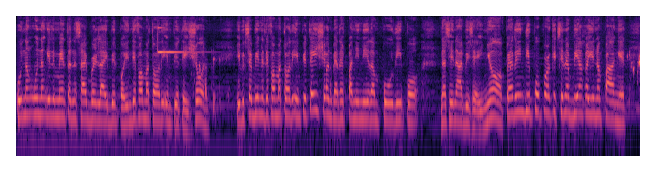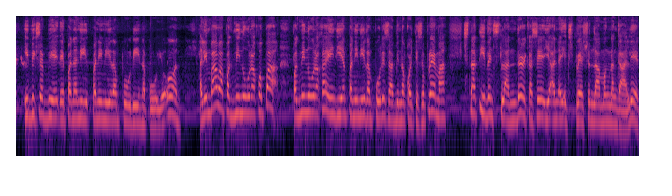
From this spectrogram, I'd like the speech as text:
unang-unang elemento ng cyber libel po, yung defamatory imputation. Ibig sabihin ng defamatory imputation, meron paninirang puri po na sinabi sa inyo. Pero hindi po porket sinabihan kayo ng pangit, ibig sabihin eh panani, paninirang puri na po yun. Halimbawa, pag minura ko pa, pag minura ka, eh, hindi yan paninirang puri, sabi ng Korte Suprema, it's not even slander kasi yan ay expression lamang ng galit.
